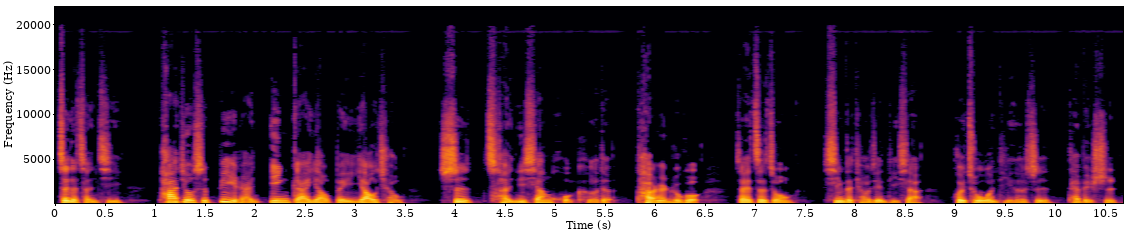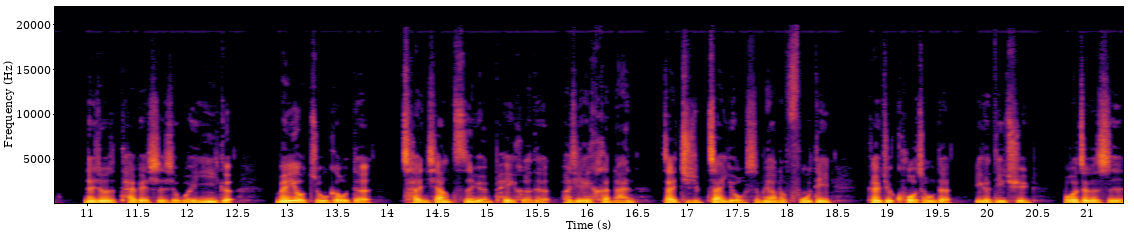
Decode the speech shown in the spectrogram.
这个层级，它就是必然应该要被要求是城乡混合的。当然，如果在这种新的条件底下会出问题的是台北市，那就是台北市是唯一一个。没有足够的城乡资源配合的，而且也很难再继续再有什么样的腹地可以去扩充的一个地区。不过，这个是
